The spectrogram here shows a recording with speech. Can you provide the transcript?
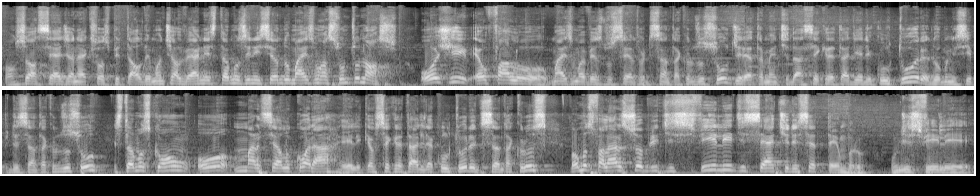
com sua sede anexo ao Hospital de Monte Alverne, estamos iniciando mais um assunto nosso. Hoje eu falo mais uma vez do centro de Santa Cruz do Sul, diretamente da Secretaria de Cultura do município de Santa Cruz do Sul. Estamos com o Marcelo Corá, ele que é o secretário da Cultura de Santa Cruz. Vamos falar sobre desfile de 7 de setembro. Um desfile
